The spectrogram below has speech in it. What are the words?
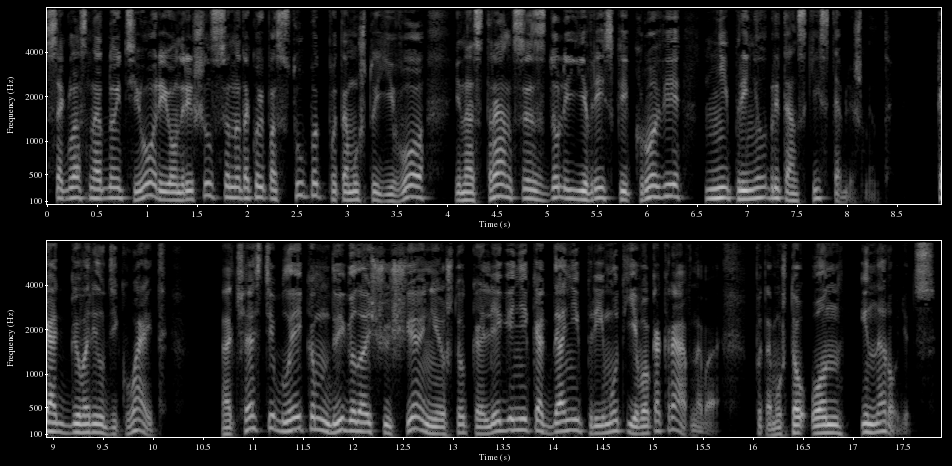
Согласно одной теории, он решился на такой поступок, потому что его, иностранцы с долей еврейской крови, не принял британский истеблишмент. Как говорил Дик Уайт, отчасти Блейком двигало ощущение, что коллеги никогда не примут его как равного, потому что он инородец.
